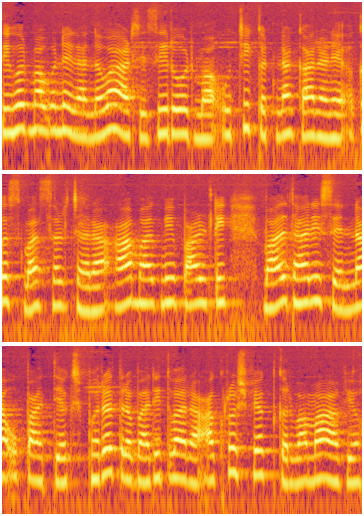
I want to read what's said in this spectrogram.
સિહોરમાં બનેલા નવા આરસીસી રોડમાં ઊંચી કટના કારણે અકસ્માત સર્જાતા આમ આદમી પાર્ટી માલધારી સેનના ઉપાધ્યક્ષ ભરત રબારી દ્વારા આક્રોશ વ્યક્ત કરવામાં આવ્યો.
